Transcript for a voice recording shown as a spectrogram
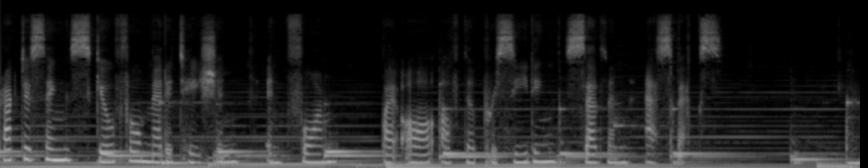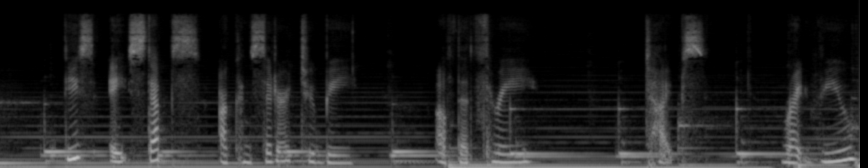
practicing skillful meditation informed by all of the preceding seven aspects. These eight steps are considered to be of the three types right view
